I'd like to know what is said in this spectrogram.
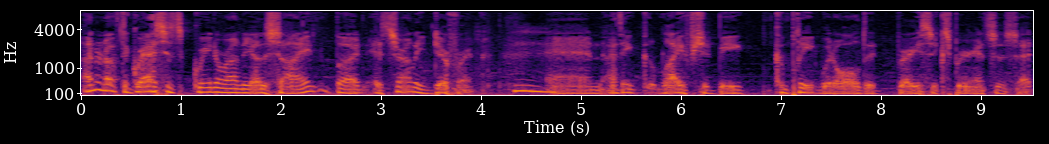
I don't know if the grass is greener on the other side, but it's certainly different. Hmm. And I think life should be complete with all the various experiences that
